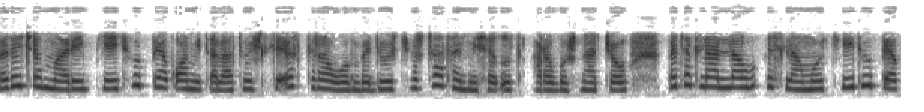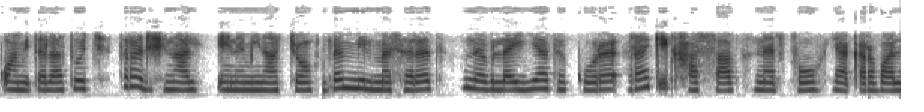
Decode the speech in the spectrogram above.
በተጨማሪም የኢትዮጵያ ቋሚ ጠላቶች ለኤርትራ ወንበዴዎች እርዳታ የሚሰጡት አረቦች ናቸው። በጠቅላላው እስላሞች የኢትዮጵያ ቋሚ ጠላቶች traditional enemy ናቸው በሚል መሰረት ነብ ላይ ያተኮረ ረቂቅ ሀሳብ ነድፎ ያቀርባል።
